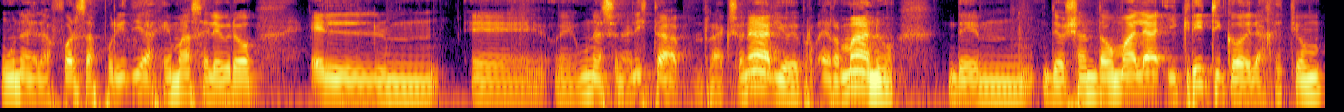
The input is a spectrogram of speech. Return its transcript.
una de las fuerzas políticas que más celebró el, mm, eh, un nacionalista reaccionario, hermano de, mm, Ollanta Humala y crítico de la gestión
